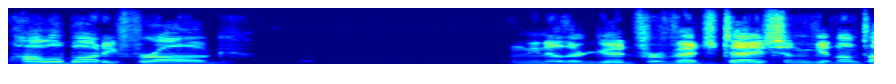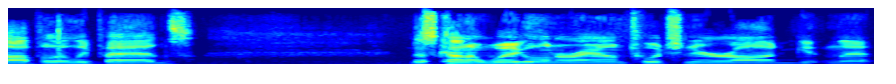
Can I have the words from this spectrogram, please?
hollow body frog. You know, they're good for vegetation, getting on top of lily pads. just kind of wiggling around, twitching your rod, getting that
